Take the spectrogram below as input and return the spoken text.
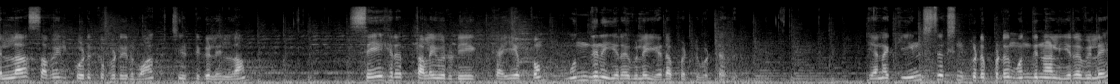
எல்லா சபையில் கொடுக்கப்படுகிற வாக்குச்சீட்டுகள் எல்லாம் சேகர தலைவருடைய கையொப்பம் முந்தின இரவிலே இடப்பட்டு விட்டது. எனக்கு இன்ஸ்ட்ரக்ஷன் கொடுப்பது முந்தின நாள் இரவிலே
